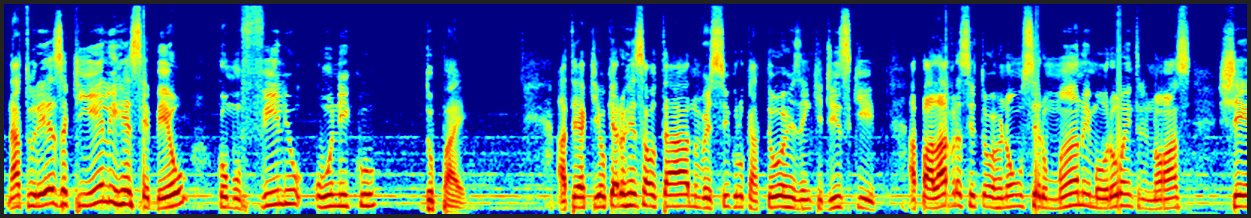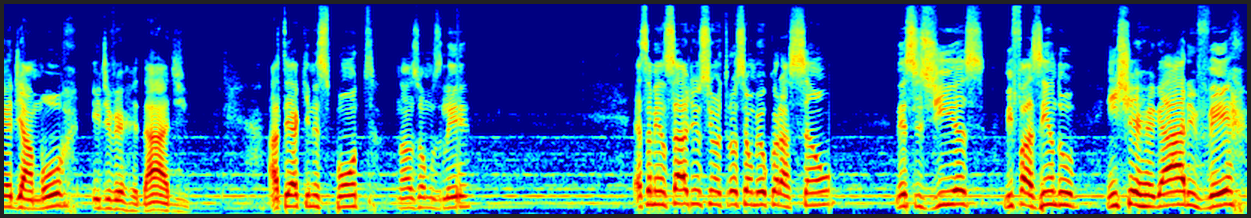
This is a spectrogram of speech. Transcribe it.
natureza que ele recebeu como filho único do Pai. Até aqui eu quero ressaltar no versículo 14, em que diz que a palavra se tornou um ser humano e morou entre nós, cheia de amor e de verdade. Até aqui nesse ponto, nós vamos ler. Essa mensagem o Senhor trouxe ao meu coração nesses dias, me fazendo enxergar e ver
